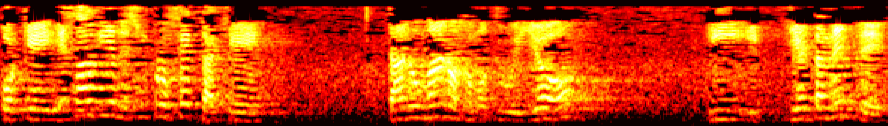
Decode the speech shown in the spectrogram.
porque es alguien, es un profeta que tan humano como tú y yo, y, y, ciertamente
